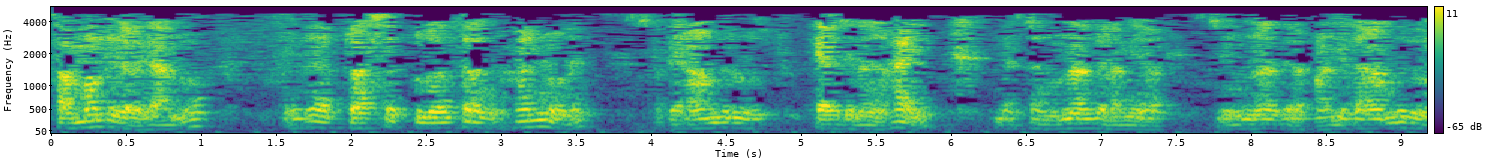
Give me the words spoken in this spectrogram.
සම්බන්ධ කරගන්නවා. ඒක ප්‍රශ්න පුළුවන් තරම් අහන්න ඕනේ. අපේ ආන්දරුණු කැල්දෙන හයි නැත්නම් උනාදලා මේවා මේ උනාදලා පඬිත ආන්දරුණු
